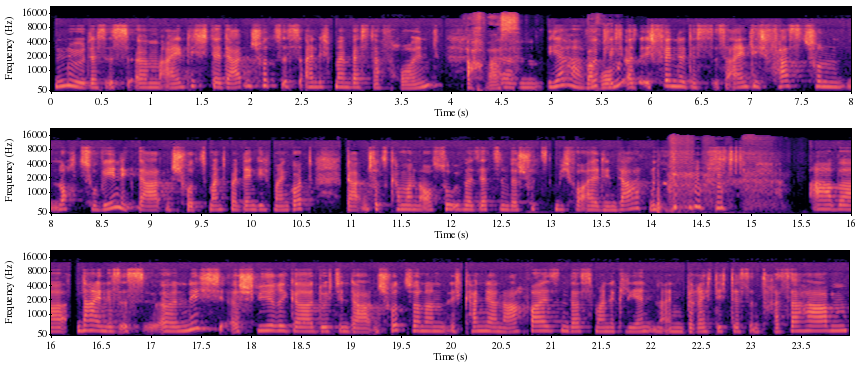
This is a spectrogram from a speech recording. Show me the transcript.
Nö, das ist ähm, eigentlich, der Datenschutz ist eigentlich mein bester Freund. Ach was? Ähm, ja, Warum? wirklich. Also ich finde, das ist eigentlich fast schon noch zu wenig Datenschutz. Manchmal denke ich, mein Gott, Datenschutz kann man auch so übersetzen, wer schützt mich vor all den Daten? Aber nein, es ist äh, nicht schwieriger durch den Datenschutz, sondern ich kann ja nachweisen, dass meine Klienten ein berechtigtes Interesse haben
